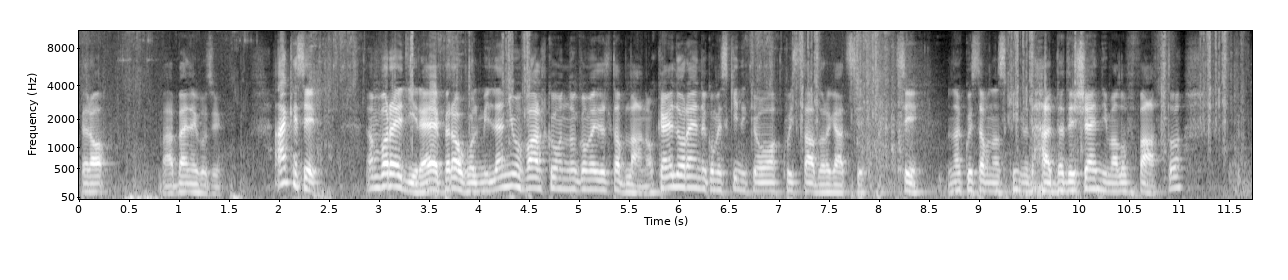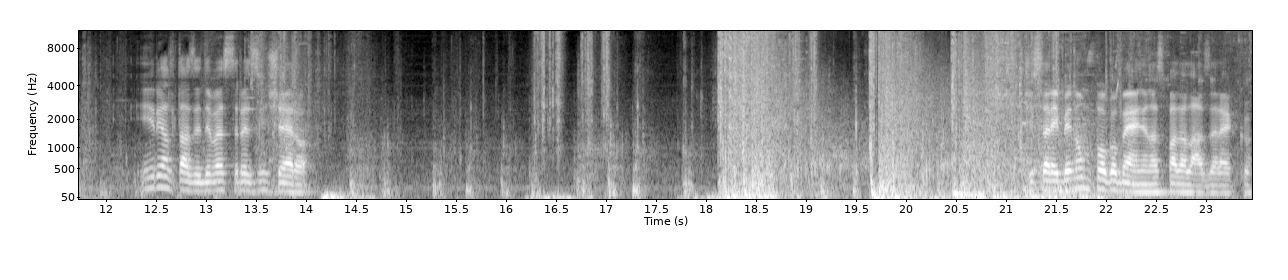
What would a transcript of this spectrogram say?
Però va bene così. Anche se non vorrei dire, eh, però col Millennium Falcon come deltaplano. Kylo Ren come skin che ho acquistato, ragazzi. Sì, non acquistavo una skin da, da decenni, ma l'ho fatto. In realtà, se devo essere sincero... Ci sarebbe non poco bene la spada laser, ecco.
